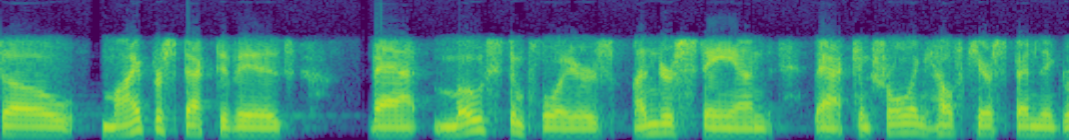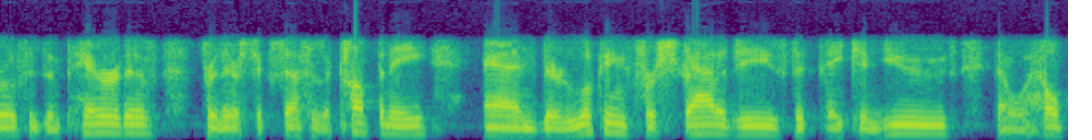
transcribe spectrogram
so my perspective is that most employers understand that controlling healthcare spending growth is imperative for their success as a company, and they're looking for strategies that they can use that will help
